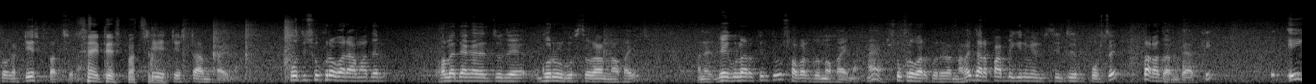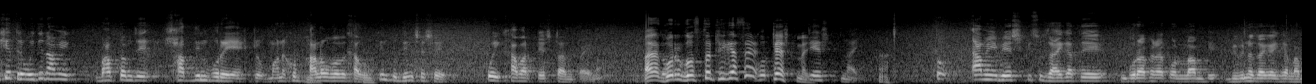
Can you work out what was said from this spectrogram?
প্রকার টেস্ট পাচ্ছি না। সেই টেস্ট পাচ্ছেন সেই টেস্টটা আমি পাই না। প্রতি শুক্রবারে আমাদের হলে দেখা যাচ্ছে যে গরুর গোস্ত রান্না হয়। মানে রেগুলার কিন্তু সবার জন্য হয় না হ্যাঁ? শুক্রবার করে রান্না হয়। যারা পাবলিক ইউনিভার্সিটিতে পড়ছে তারা জানবে আর কি। তো এই ক্ষেত্রে ওই দিন আমি ভাবতাম যে সাত দিন পরে একটু মানে খুব ভালোভাবে খাব কিন্তু দিন শেষে ওই খাবার টেস্ট আমি পাই না। আর গরুর গোস্ত ঠিক আছে? টেস্ট নাই? টেস্ট নাই। তো আমি বেশ কিছু জায়গাতে ঘোরাফেরা করলাম বিভিন্ন জায়গায় গেলাম।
